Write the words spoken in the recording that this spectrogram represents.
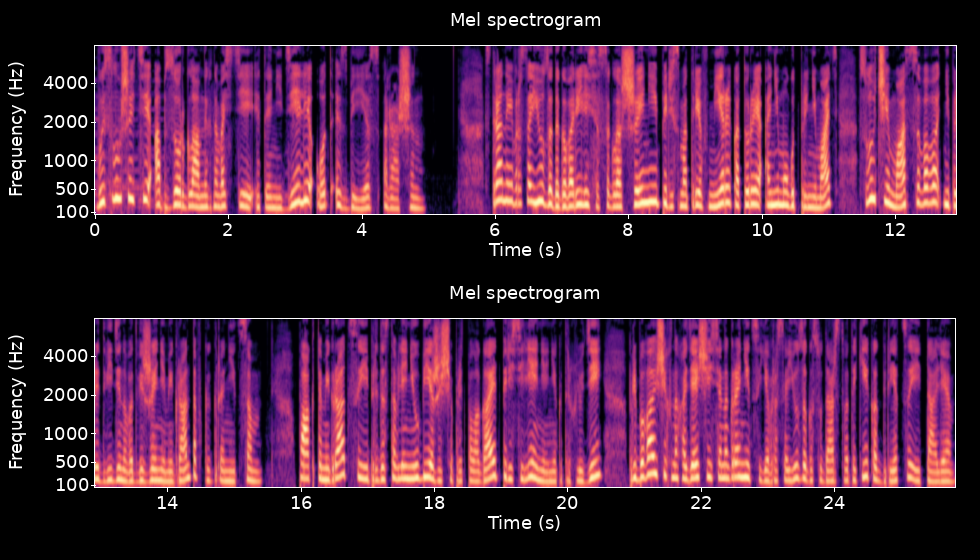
Вы слушаете обзор главных новостей этой недели от SBS Russian. Страны Евросоюза договорились о соглашении, пересмотрев меры, которые они могут принимать в случае массового непредвиденного движения мигрантов к границам. Пакт о миграции и предоставлении убежища предполагает переселение некоторых людей, пребывающих в находящиеся на границе Евросоюза государства, такие как Греция и Италия.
